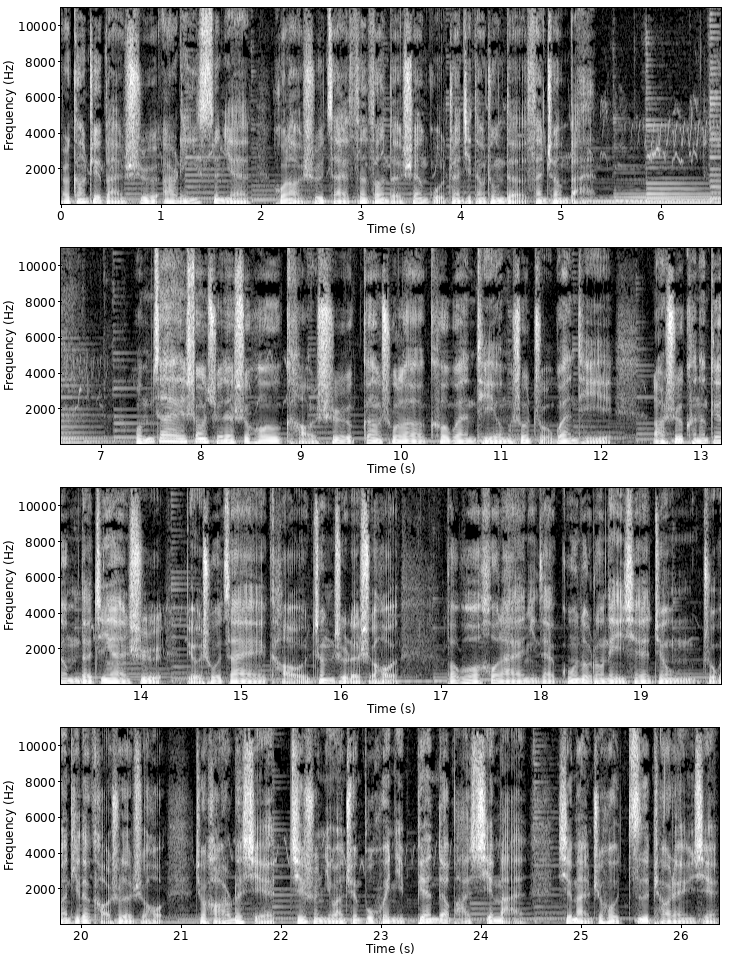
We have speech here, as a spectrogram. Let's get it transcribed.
而刚这版是二零一四年胡老师在芬芳的山谷专辑当中的翻唱版。我们在上学的时候考试，刚说了客观题，我们说主观题。老师可能给我们的经验是，比如说在考政治的时候，包括后来你在工作中的一些这种主观题的考试的时候，就好好的写，即使你完全不会，你编的把它写满，写满之后字漂亮一些，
